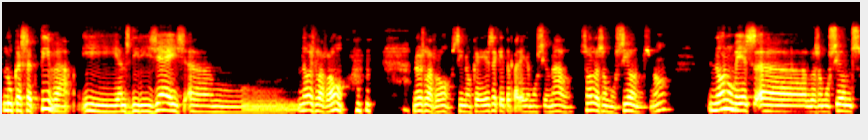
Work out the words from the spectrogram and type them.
el que s'activa i ens dirigeix eh, no és la raó, no és la raó, sinó que és aquest aparell emocional, són les emocions, no? No només eh, les emocions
